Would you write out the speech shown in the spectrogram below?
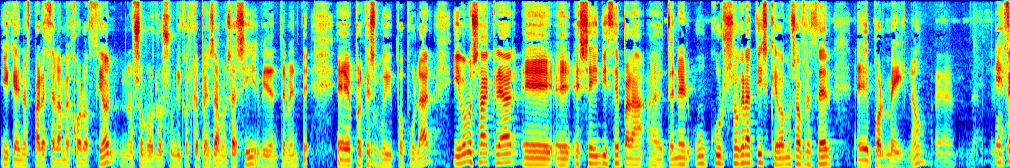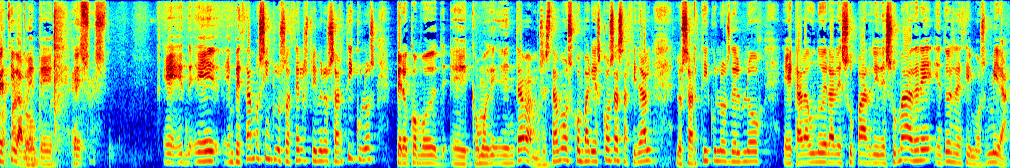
y que nos parece la mejor opción. No somos los únicos que pensamos así, evidentemente, porque es muy popular. Y vamos a crear ese índice para tener un curso gratis que vamos a ofrecer por mail, ¿no? Efectivamente. Eso es. Eh, eh, empezamos incluso a hacer los primeros artículos, pero como, eh, como entrábamos, estábamos con varias cosas, al final los artículos del blog, cada uno era de su padre y de su madre, entonces decimos, mira,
